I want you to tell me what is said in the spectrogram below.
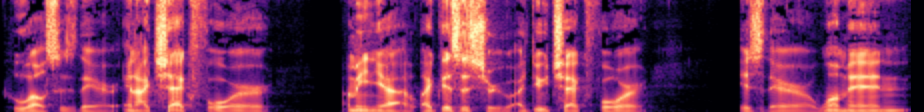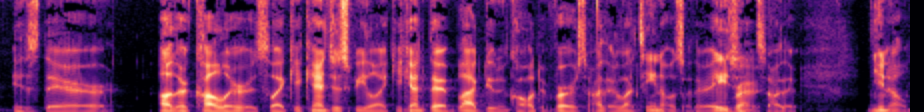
who else is there. And I check for I mean, yeah, like this is true. I do check for is there a woman? Is there other colors? Like it can't just be like you can't that black dude and call it diverse. Are there Latinos? Are there Asians? Are there you know,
